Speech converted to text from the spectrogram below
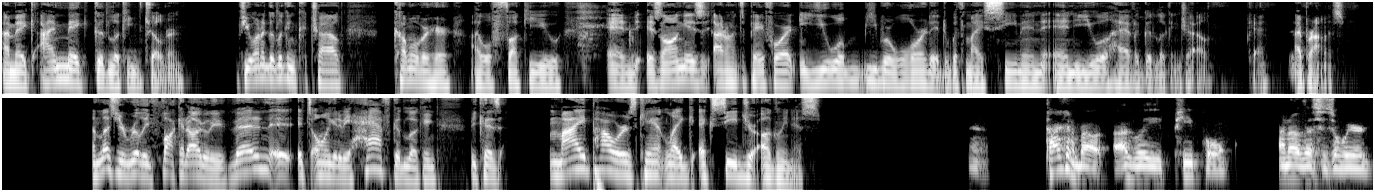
I make I make good looking children. If you want a good looking child, come over here. I will fuck you, and as long as I don't have to pay for it, you will be rewarded with my semen, and you will have a good looking child. Okay, I promise. Unless you're really fucking ugly, then it- it's only going to be half good looking because my powers can't like exceed your ugliness. Talking about ugly people, I know this is a weird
